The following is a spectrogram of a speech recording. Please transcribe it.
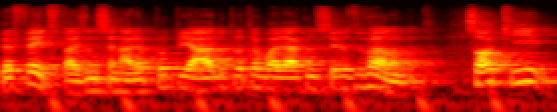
perfeito, estás num cenário apropriado para trabalhar com Sales Development. Só que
